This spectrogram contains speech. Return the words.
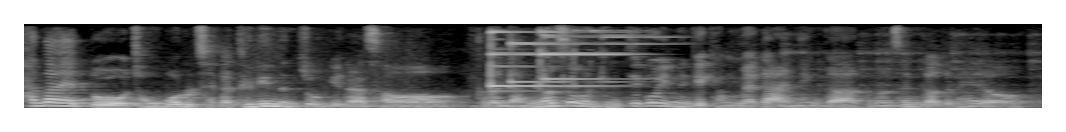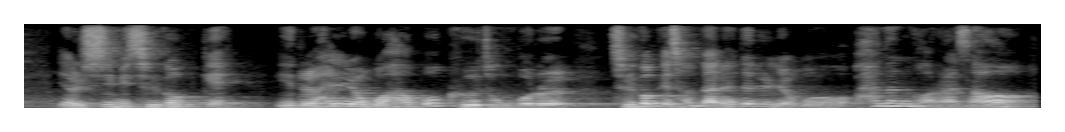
하나의 또 정보를 제가 드리는 쪽이라서 그런 양면성을 좀 띠고 있는 게 경매가 아닌가 그런 생각을 해요. 열심히 즐겁게 일을 하려고 하고 그 정보를 즐겁게 전달해 드리려고 하는 거라서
